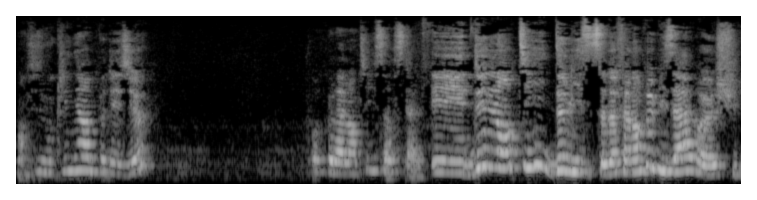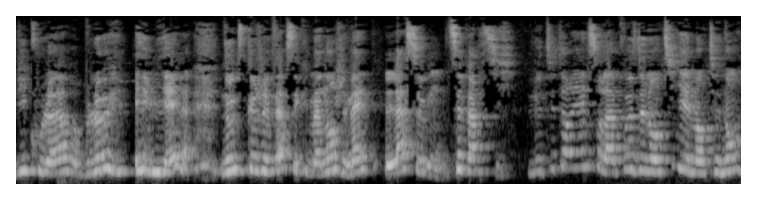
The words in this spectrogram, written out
Ensuite, vous clignez un peu des yeux pour que la lentille s'installe. Et d'une lentille de mise, ça doit faire un peu bizarre, euh, je suis bicouleur, bleu et miel, donc ce que je vais faire c'est que maintenant je vais mettre la seconde. C'est parti Le tutoriel sur la pose de lentilles est maintenant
